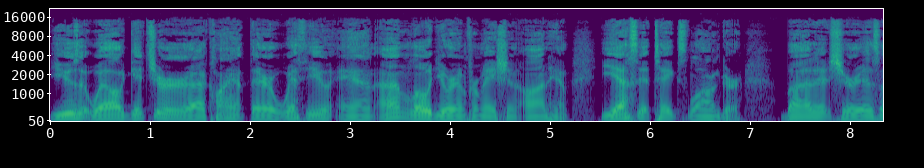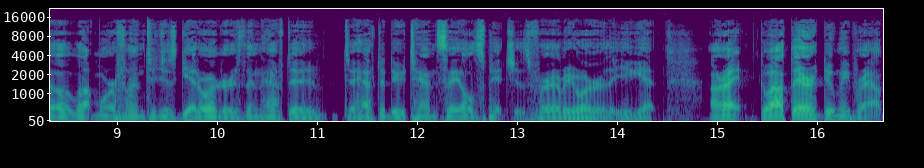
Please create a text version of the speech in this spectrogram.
use it well, get your uh, client there with you, and unload your information on him. Yes, it takes longer, but it sure is a lot more fun to just get orders than have to to have to do ten sales pitches for every order that you get. All right, go out there, do me proud.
